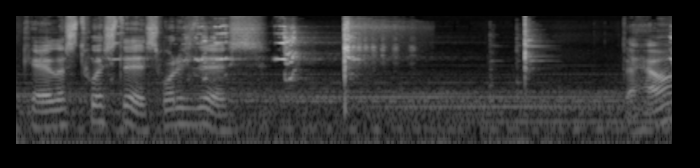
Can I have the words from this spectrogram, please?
Okay, let's twist this. What is this? Hell?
